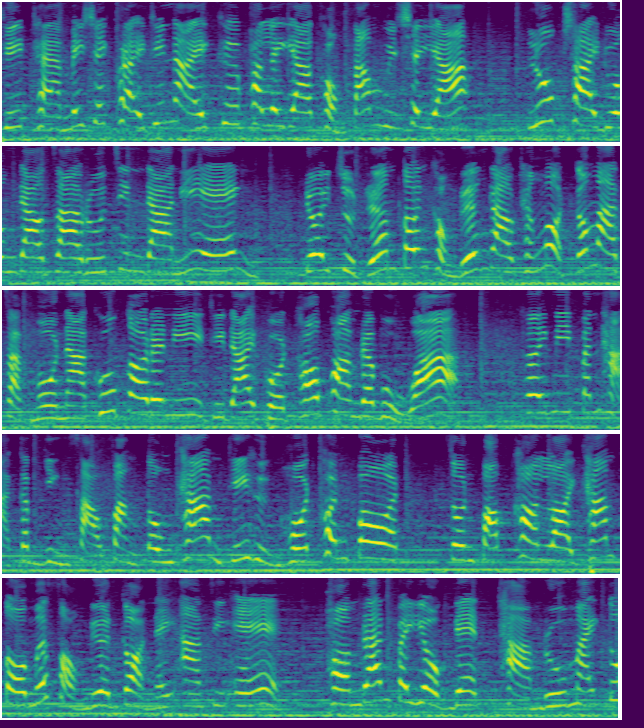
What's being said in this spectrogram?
ที่แท้ไม่ใช่ใครที่ไหนคือภรรยาของตั้มวิชยะ ลูกชายดวงดาวจารุจินดานี่เอง โดยจุดเริ่มต้นของเรื่องราวทั้งหมดก็มาจากโมนาคู่กรณีที่ได้โพสต์ข้อความระบุว่า เคยมีปัญหากับหญิงสาวฝั่งตรงข้ามที่หึงโหดคนโปรดจนป๊อปคอร์นลอยข้ามโตะเมื่อ 2 เดือนก่อนใน RCA พร้อมรั่นประโยคเด็ด ถามรู้ไหมตู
